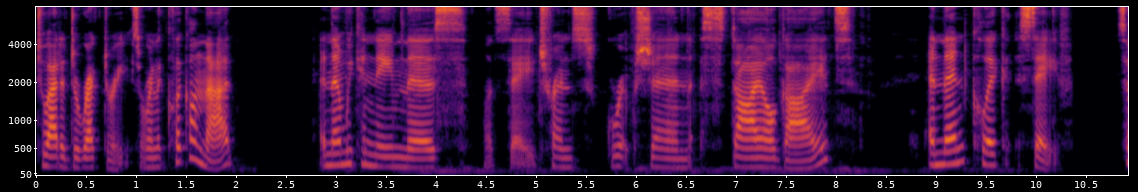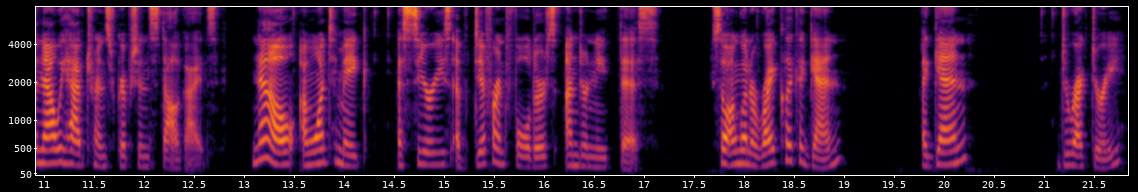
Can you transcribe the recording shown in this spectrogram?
to add a directory. So we're going to click on that. And then we can name this, let's say, transcription style guides, and then click save. So now we have transcription style guides. Now I want to make a series of different folders underneath this. So I'm going to right click again, again, directory,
